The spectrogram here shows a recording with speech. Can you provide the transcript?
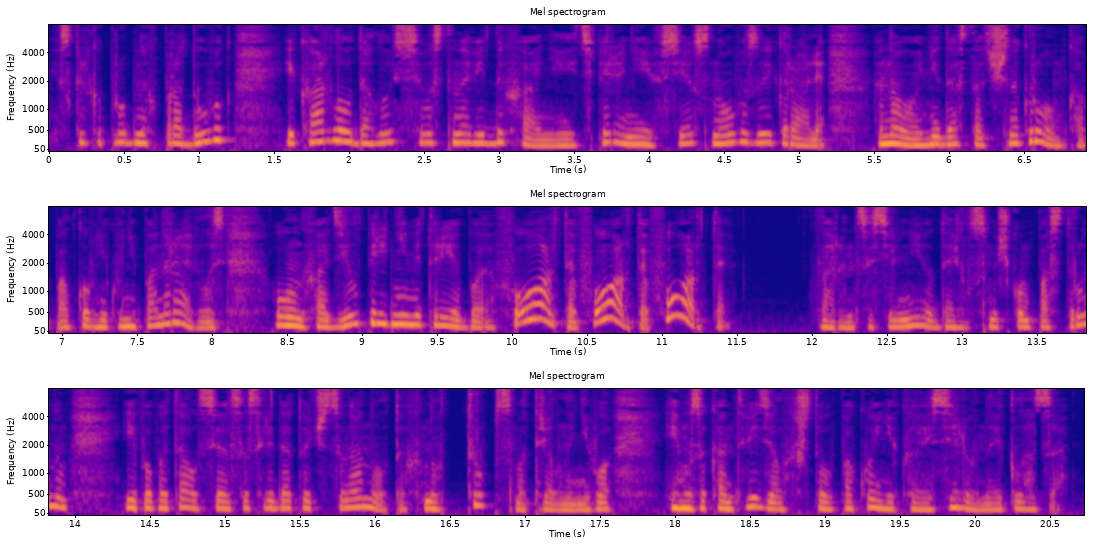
Несколько пробных продувок, и Карлу удалось восстановить дыхание, и теперь они все снова заиграли, но недостаточно громко, полковнику не понравилось. Он ходил перед ними, требуя «Форте, форте, форте!» Лоренцо сильнее ударил смычком по струнам и попытался сосредоточиться на нотах, но труп смотрел на него, и музыкант видел, что у покойника зеленые глаза —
